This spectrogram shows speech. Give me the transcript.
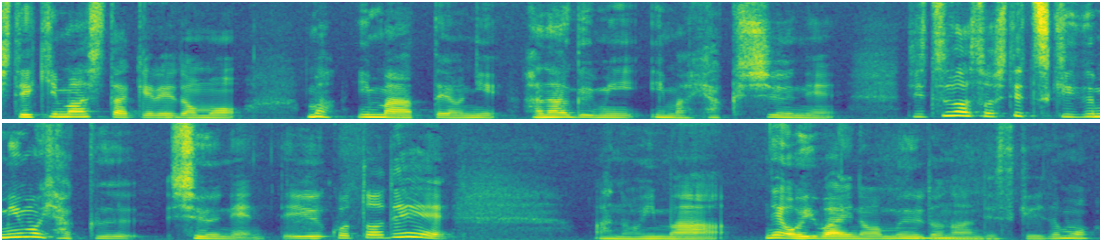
してきましたけれども、まあ、今あったように花組今100周年。実はそして月組も100周年っていうことであの今ねお祝いのムードなんですけれども、うん、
